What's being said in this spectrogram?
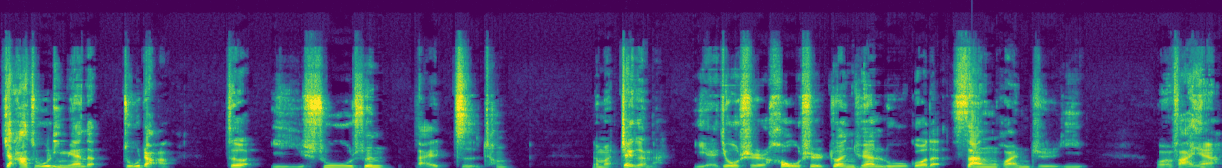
家族里面的族长，则以叔孙来自称。那么这个呢，也就是后世专权鲁国的三环之一。我们发现啊，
